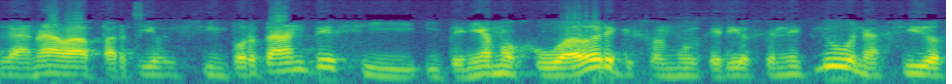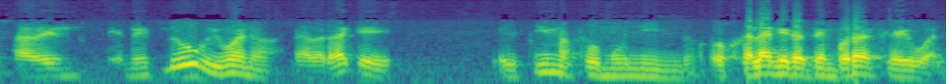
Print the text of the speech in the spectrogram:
ganaba partidos importantes y, y teníamos jugadores que son muy queridos en el club, nacidos en el club y bueno, la verdad que el clima fue muy lindo. Ojalá que la temporada sea igual.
